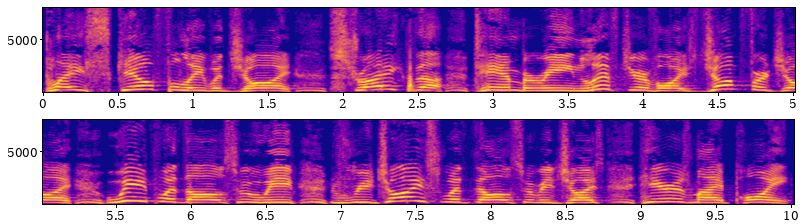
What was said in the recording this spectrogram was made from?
play skillfully with joy, strike the tambourine, lift your voice, jump for joy, weep with those who weep, rejoice with those who rejoice. Here's my point.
